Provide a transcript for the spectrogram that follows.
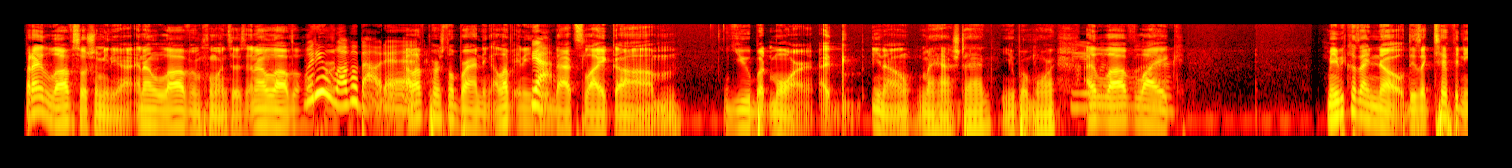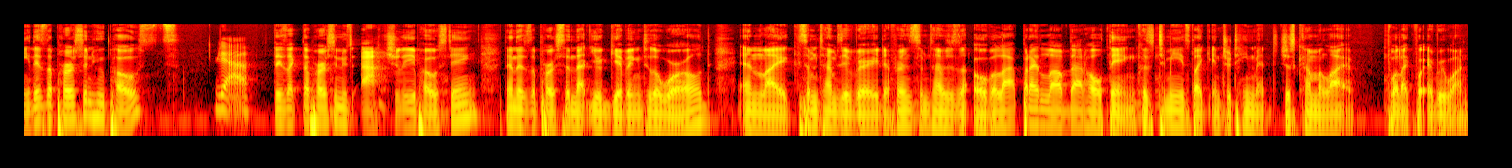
But I love social media and I love influencers and I love the whole What do you pers- love about it? I love personal branding. I love anything Yeah. that's like um you but more. I, you know, my hashtag you but more. You I but love more. like maybe because I know there's like Tiffany, there's the person who posts yeah. there's like the person who's actually posting then there's the person that you're giving to the world and like sometimes they're very different sometimes there's an overlap but i love that whole thing because to me it's like entertainment just come alive for like for everyone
